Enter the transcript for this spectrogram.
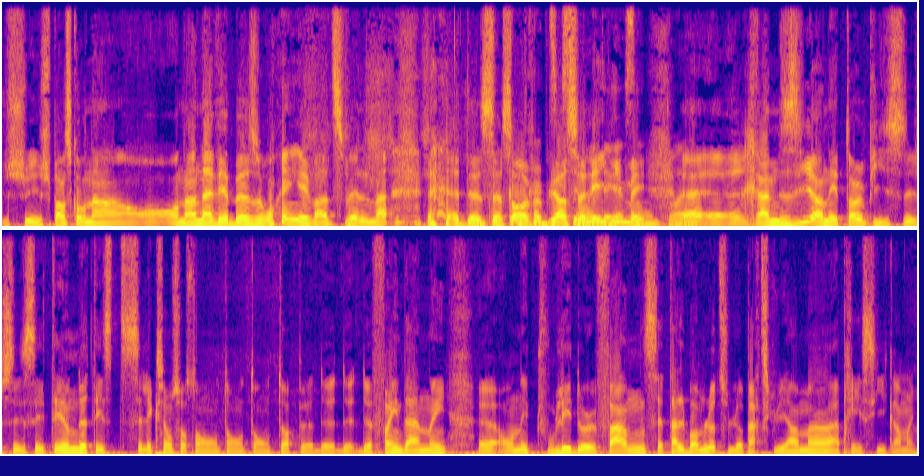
Je, je pense qu'on en, on en avait besoin éventuellement euh, de ce son un peu plus ensoleillé, mais ouais. euh, euh, Ramsey en est un, puis c'était une de tes sélections sur son, ton, ton top de, de, de fin d'année. Euh, on est tous les deux fans. Cet album-là, tu l'as particulièrement apprécié quand même.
